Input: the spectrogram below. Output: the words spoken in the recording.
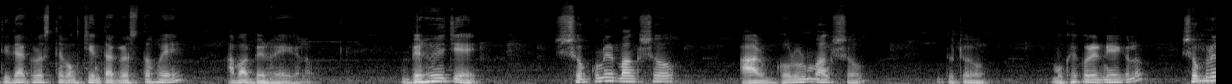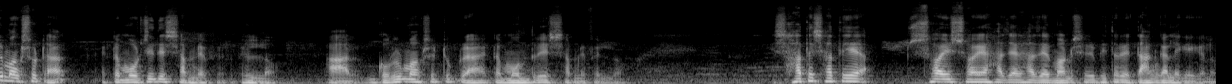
দ্বিধাগ্রস্ত এবং চিন্তাগ্রস্ত হয়ে আবার বের হয়ে গেল। বের হয়ে যে শকুনের মাংস আর গরুর মাংস দুটো মুখে করে নিয়ে গেল। শকুনের মাংসটা একটা মসজিদের সামনে ফেলল আর গরুর মাংসের টুকরা একটা মন্দিরের সামনে ফেলল। সাথে সাথে শয়ে শয়ে হাজার হাজার মানুষের ভিতরে দাঙ্গা লেগে গেল।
